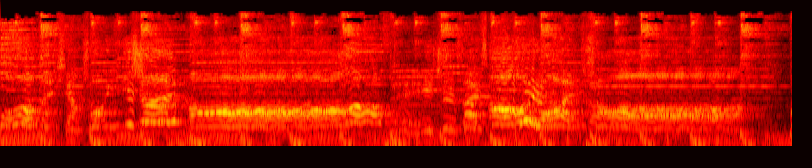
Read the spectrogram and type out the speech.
我们像双翼的神马飞驰在草原上。啊！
